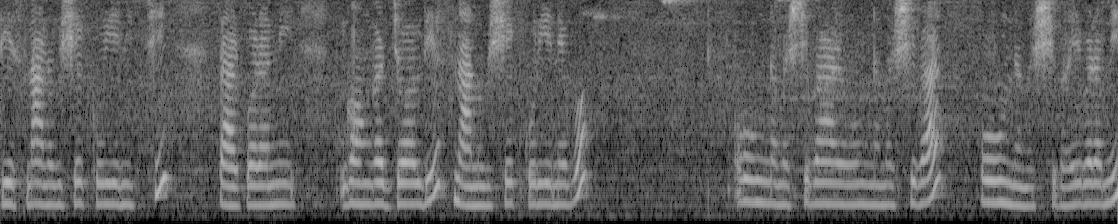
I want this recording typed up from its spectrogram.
দিয়ে স্নান অভিষেক করিয়ে নিচ্ছি তারপর আমি গঙ্গার জল দিয়ে স্নান অভিষেক করিয়ে নেব ওং নম শিবায় ওং নম শিবায় ওং নম শিবায় এবার আমি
